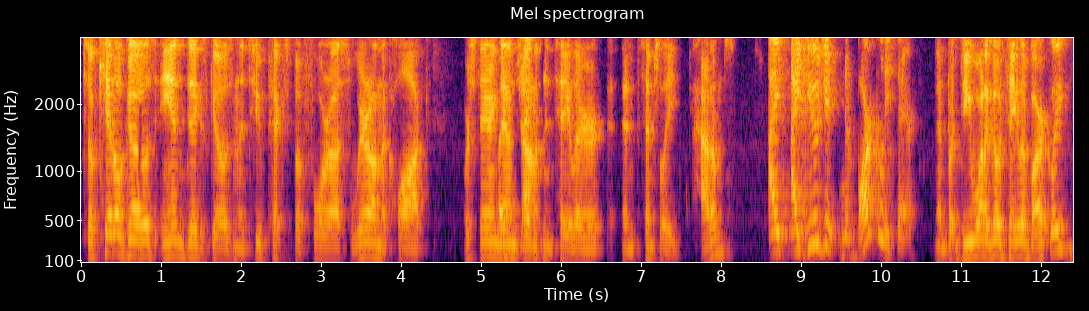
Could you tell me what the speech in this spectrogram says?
So Kittle goes and Diggs goes in the two picks before us. We're on the clock. We're staring down Jonathan I, Taylor and potentially Adams. I, I do. Ju- no, Barkley's there. And, but do you want to go Taylor Barkley?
